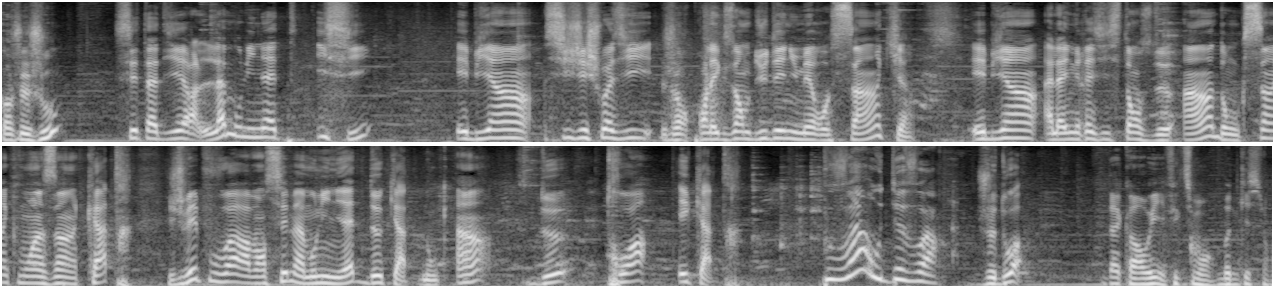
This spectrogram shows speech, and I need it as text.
quand je joue, c'est-à-dire la moulinette ici. Eh bien, si j'ai choisi, je reprends l'exemple du dé numéro 5, eh bien, elle a une résistance de 1, donc 5 moins 1, 4. Je vais pouvoir avancer ma moulinette de 4. Donc 1, 2, 3 et 4. Pouvoir ou devoir? Je dois. D'accord, oui, effectivement, bonne question.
